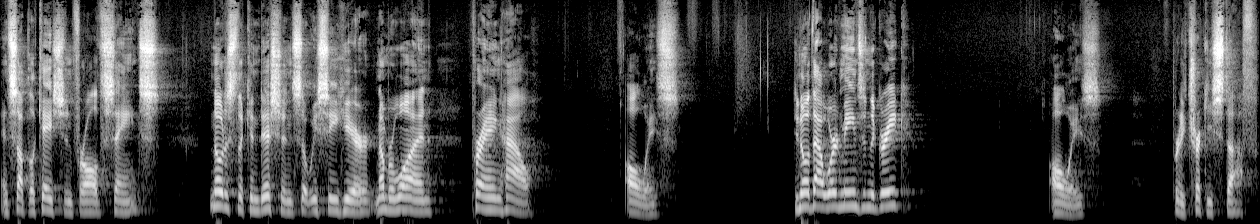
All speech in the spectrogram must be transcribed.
and supplication for all the saints. Notice the conditions that we see here. Number one, praying how? Always. Do you know what that word means in the Greek? Always. Pretty tricky stuff.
